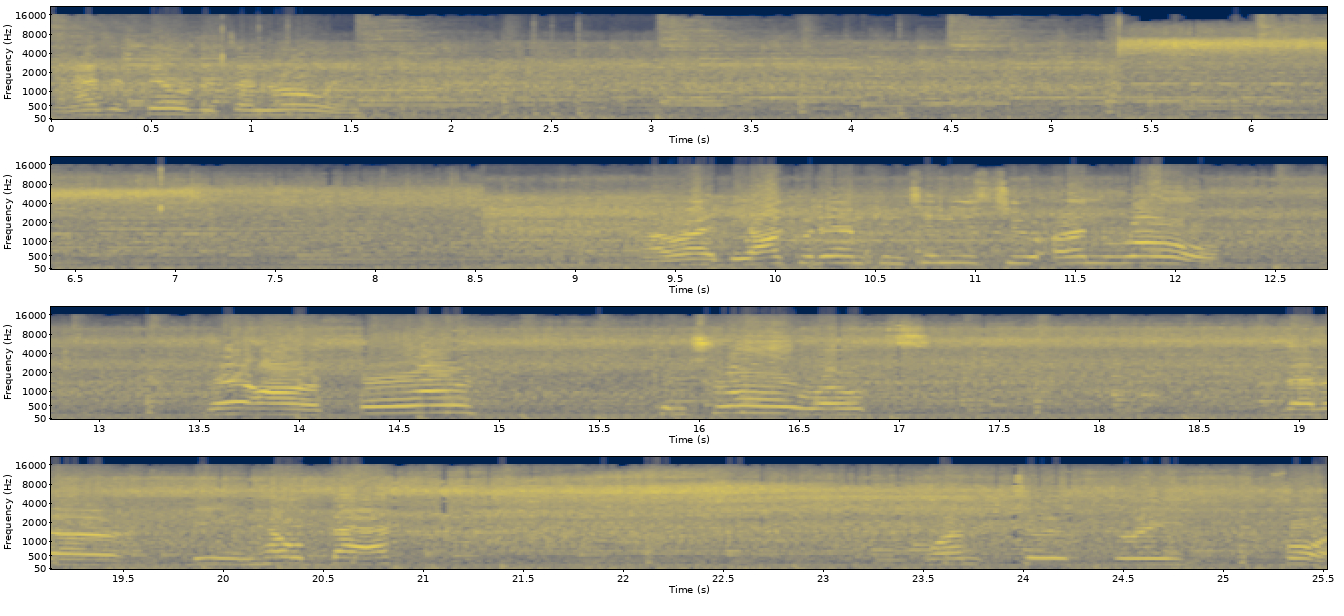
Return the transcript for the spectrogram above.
And as it fills, it's unrolling. Alright, the Aquadam continues to unroll. There are four control ropes that are being held back. One, two, three, four.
